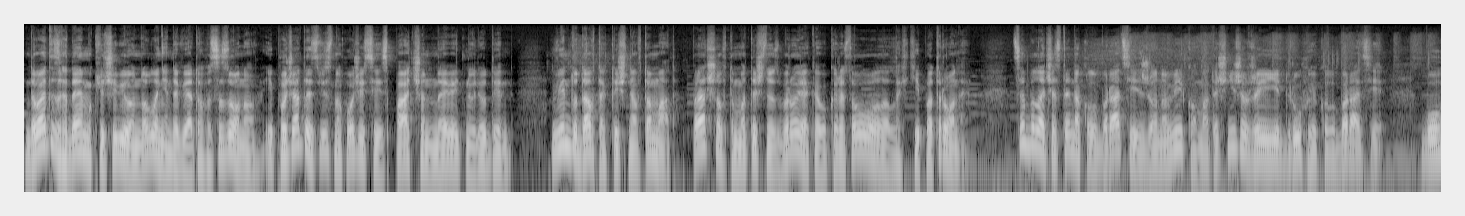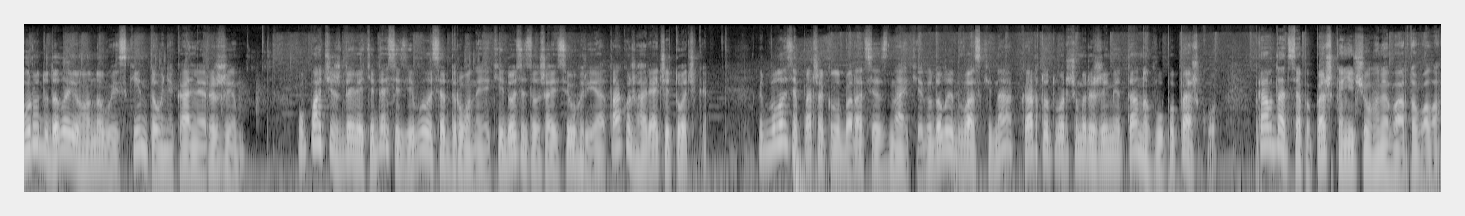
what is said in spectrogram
Давайте згадаємо ключові оновлення 9 сезону, і почати, звісно, хочеться із патчу 9.01. Він додав тактичний автомат, першу автоматичну зброю, яка використовувала легкі патрони. Це була частина колаборації з Джоном Віком, а точніше вже її другої колаборації, бо у гру додали його новий скін та унікальний режим. У патчі ж 9.10 з'явилися дрони, які досі залишаються у грі, а також гарячі точки. Відбулася перша колаборація з Nike, додали два скіна, карту у творчому режимі та нову ППшку. Правда, ця ППшка нічого не вартувала.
